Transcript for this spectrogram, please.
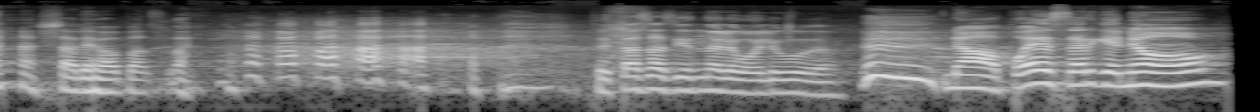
ya les va a pasar. Te estás haciendo el boludo. No, puede ser que no.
